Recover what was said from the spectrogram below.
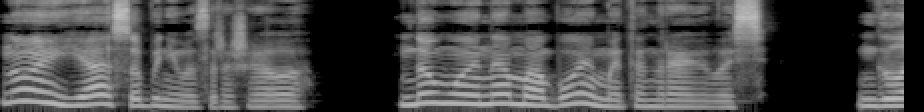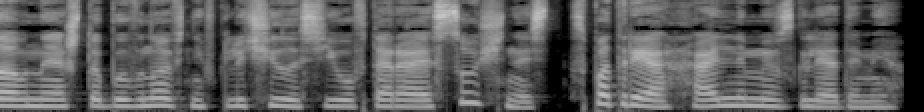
Но и я особо не возражала. Думаю, нам обоим это нравилось. Главное, чтобы вновь не включилась его вторая сущность с патриархальными взглядами.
